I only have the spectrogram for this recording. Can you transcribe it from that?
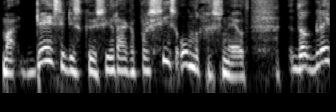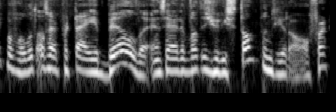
Maar deze discussie raken precies ondergesneeuwd. Dat bleek bijvoorbeeld als wij partijen belden en zeiden... wat is jullie standpunt hierover?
